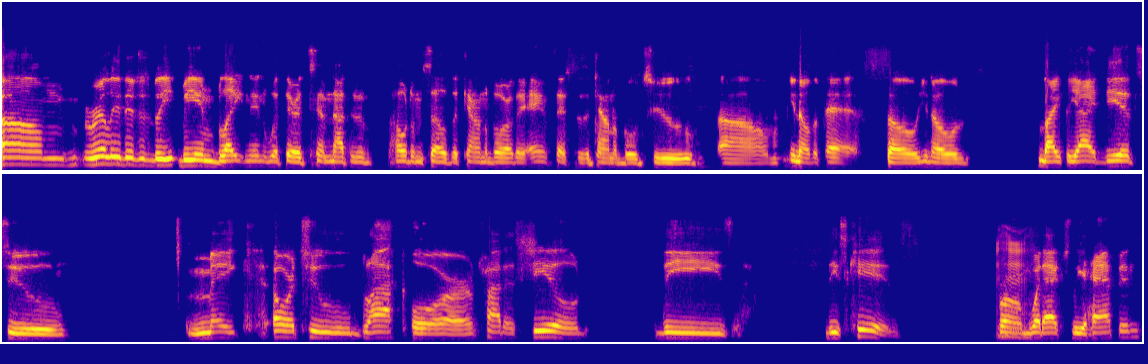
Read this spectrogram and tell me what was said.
Um, really, they're just be, being blatant with their attempt not to hold themselves accountable or their ancestors accountable to, um, you know, the past. So, you know, like the idea to make or to block or try to shield these these kids from Mhm. what actually happened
